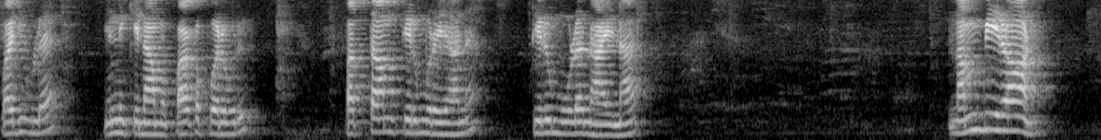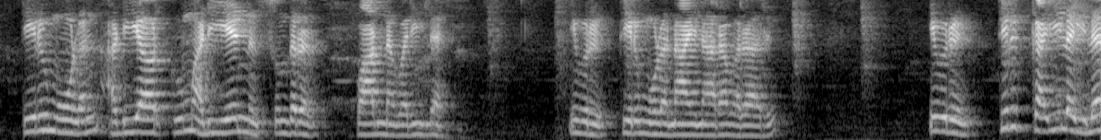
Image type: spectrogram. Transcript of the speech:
பதிவில் இன்னைக்கு நாம் பார்க்க போகிற ஒரு பத்தாம் திருமுறையான திருமூல நாயனார் நம்பிரான் திருமூலன் அடியார்க்கும் அடியேன்னு சுந்தரர் பாடின வரியில் இவர் திருமூல நாயனாராக வராரு. இவர் திருக்கையிலையில்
